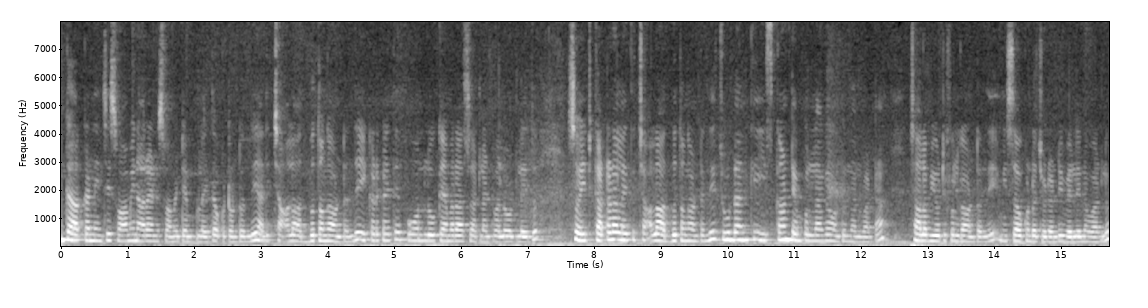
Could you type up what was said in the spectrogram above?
ఇంకా అక్కడి నుంచి స్వామినారాయణ స్వామి టెంపుల్ అయితే ఒకటి ఉంటుంది. అది చాలా అద్భుతంగా ఉంటుంది. ఇక్కడికైతే ఫోన్లు కెమెరాస్ అట్లాంటి వాళ్ళు లేదు. సో ఇటు కట్టడాలు అయితే చాలా అద్భుతంగా ఉంటుంది. చూడడానికి ఇస్కాన్ టెంపుల్ లాగా ఉంటుందన్నమాట. చాలా బ్యూటిఫుల్గా ఉంటుంది. మిస్ అవ్వకుండా చూడండి వెళ్ళిన వాళ్ళు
